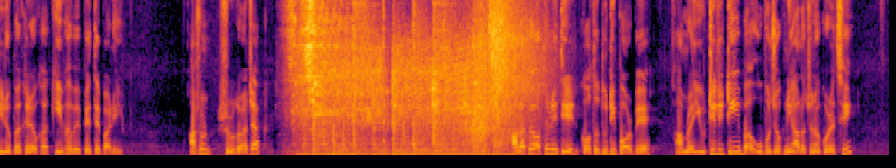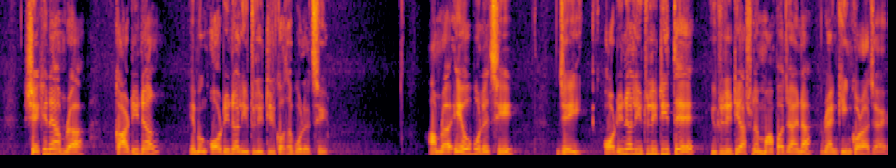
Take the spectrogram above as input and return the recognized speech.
নিরপেক্ষ রেখা কীভাবে পেতে পারি? আসুন শুরু করা যাক। আলাপে অর্থনীতির গত দুটি পর্বে আমরা ইউটিলিটি বা উপযোগ নিয়ে আলোচনা করেছি, সেখানে আমরা কার্ডিনাল এবং অর্ডিনাল ইউটিলিটির কথা বলেছি। আমরা এও বলেছি যে অর্ডিনাল ইউটিলিটিতে ইউটিলিটি আসলে মাপা যায় না র্যাঙ্কিং করা যায়।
